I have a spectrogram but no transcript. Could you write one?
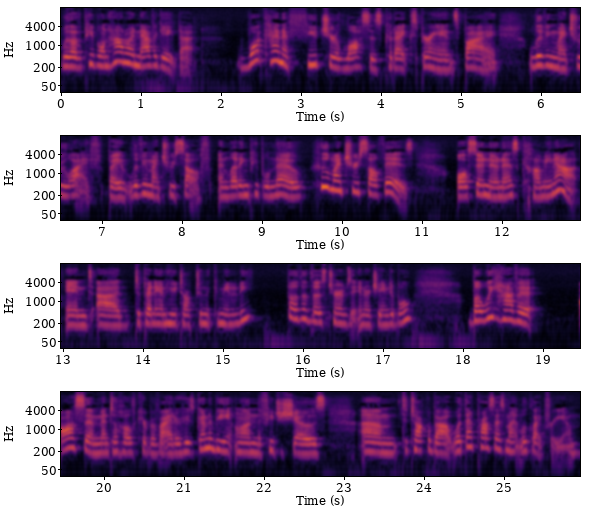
with other people, and how do I navigate that? What kind of future losses could I experience by living my true life, by living my true self, and letting people know who my true self is, also known as coming out. And uh, depending on who you talk to in the community, both of those terms are interchangeable. But we have an awesome mental health care provider who's going to be on the future shows um, to talk about what that process might look like for you.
